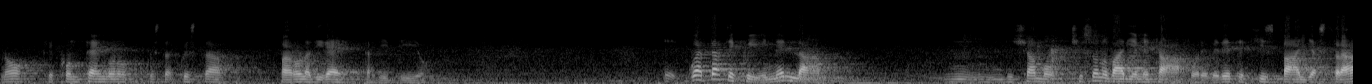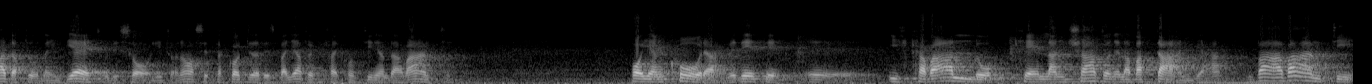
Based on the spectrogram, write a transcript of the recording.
no? che contengono questa, questa, parola diretta di Dio. E guardate qui, nella, mm, diciamo, ci sono varie metafore, vedete chi sbaglia strada torna indietro di solito, no? se ti accorgi di aver sbagliato che fai continui ad andare avanti. Poi ancora, vedete, eh, il cavallo che è lanciato nella battaglia va avanti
